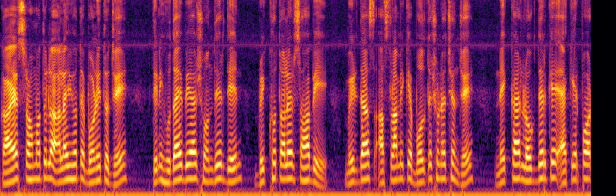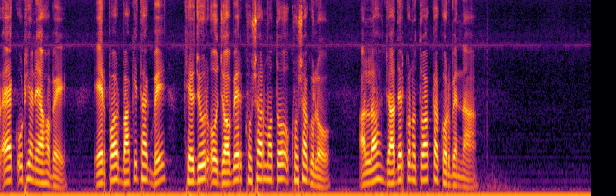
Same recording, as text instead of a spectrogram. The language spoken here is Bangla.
কায়েস রহমতুল্লা আলাহি হতে বর্ণিত যে, তিনি হুদাইবিয়ার সন্ধির দিন বৃক্ষতলের সাহাবি মির্দাস আসলামীকে বলতে শুনেছেন যে, নেককার লোকদেরকে একের পর এক উঠিয়ে নেওয়া হবে। এরপর বাকি থাকবে খেজুর ও জবের খোসার মতো খোসাগুলো। আল্লাহ যাদের কোনো তোয়াক্কা করবেন না।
